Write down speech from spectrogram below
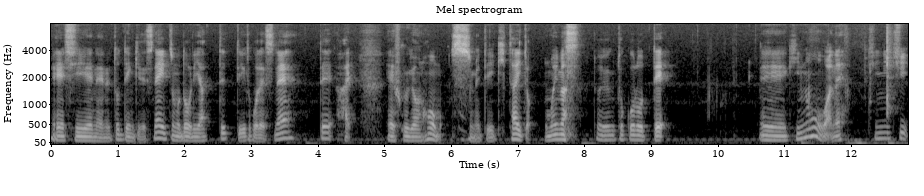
えー CNN と電気ですね。いつも通りやってっていうところですね。で、はい。えー副業の方も進めていきたいと思います。というところで、え昨日はね、一日、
